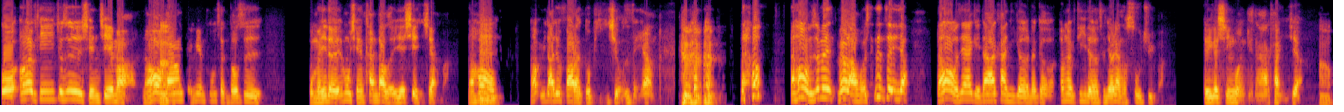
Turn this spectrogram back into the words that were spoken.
我 NFT 就是衔接嘛，然后刚刚前面铺陈都是我们的目前看到的一些现象嘛，然后然后于达就发了很多啤酒是怎样，然后然后我这边没有啦，我认证一下，然后我现在给大家看一个那个 NFT 的成交量的数据嘛，的一个新闻给大家看一下。好，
